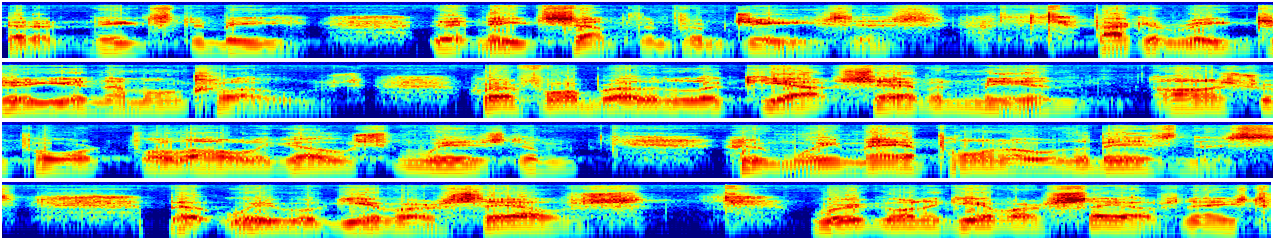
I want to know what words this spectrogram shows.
that it needs to be, that needs something from Jesus. If I could read to you, and I'm on close. Wherefore, brethren, look ye out seven men, honest report, full of Holy Ghost and wisdom, whom we may appoint over the business. But we will give ourselves, we're going to give ourselves, next,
